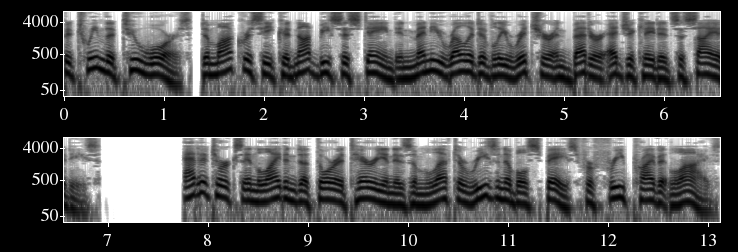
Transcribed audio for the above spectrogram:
between the two wars, democracy could not be sustained in many relatively richer and better educated societies. Ataturk's enlightened authoritarianism left a reasonable space for free private lives.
